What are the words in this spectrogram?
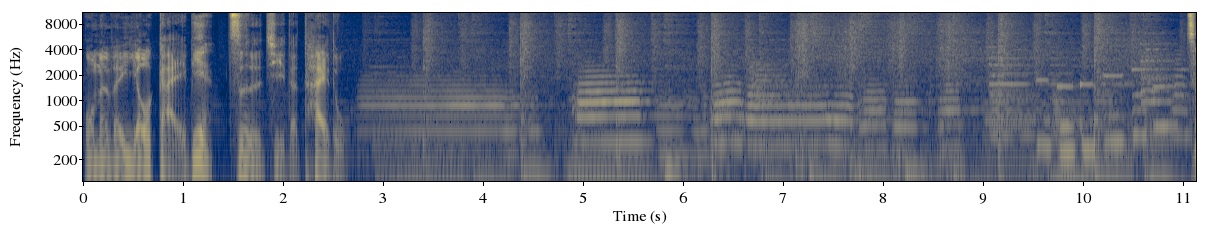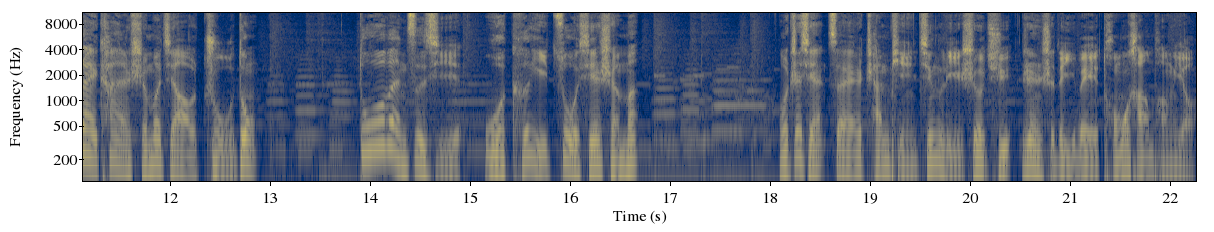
我们唯有改变自己的态度。”再看什么叫主动，多问自己：我可以做些什么？我之前在产品经理社区认识的一位同行朋友，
